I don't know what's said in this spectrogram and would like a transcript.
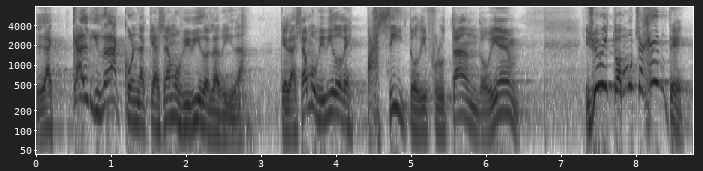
la calidad con la que hayamos vivido la vida, que la hayamos vivido despacito, disfrutando, bien. Y yo he visto a mucha gente,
